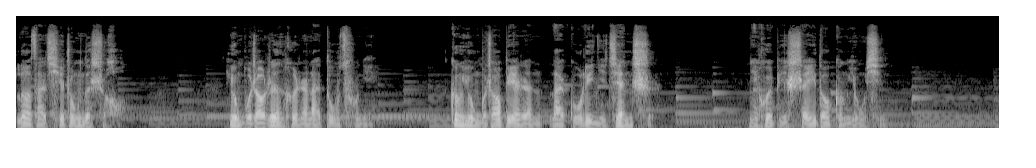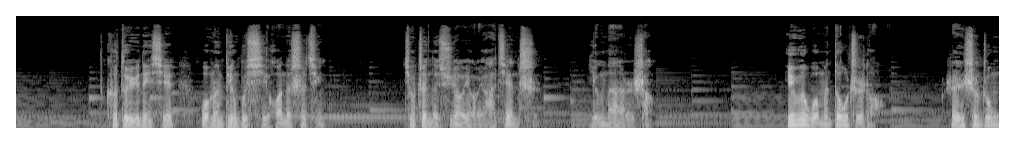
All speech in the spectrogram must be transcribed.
乐在其中的时候，用不着任何人来督促你，更用不着别人来鼓励你坚持，你会比谁都更用心。可对于那些我们并不喜欢的事情，就真的需要咬牙坚持，迎难而上。因为我们都知道，人生中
